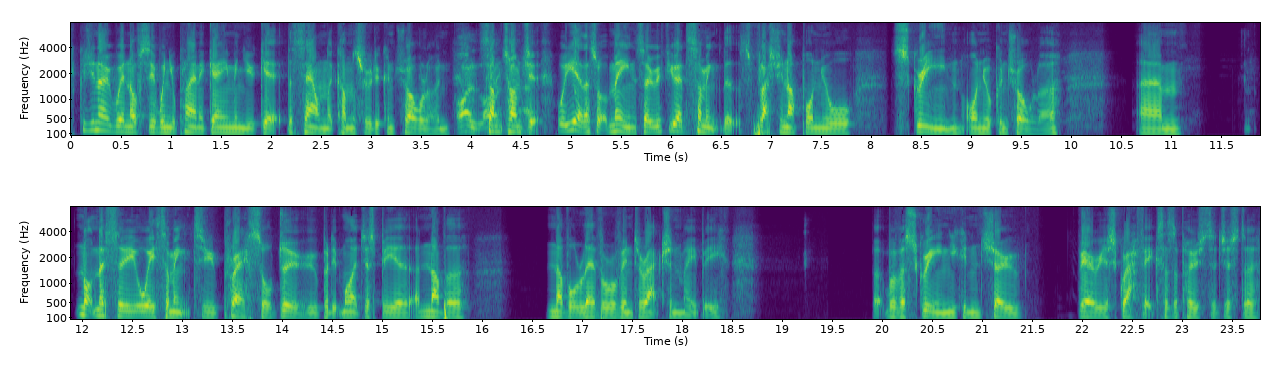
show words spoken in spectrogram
because you know, when obviously when you're playing a game and you get the sound that comes through the controller, and like sometimes that. you, well, yeah, that's what I mean. So if you had something that's flashing up on your screen on your controller, um, not necessarily always something to press or do, but it might just be a, another another level of interaction, maybe. But with a screen, you can show various graphics as opposed to just a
